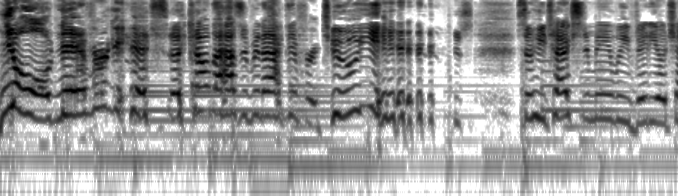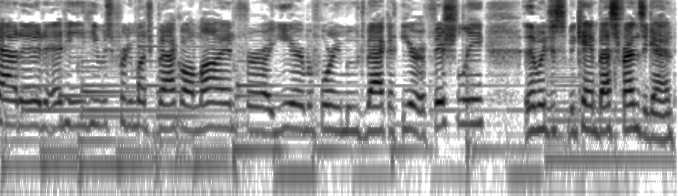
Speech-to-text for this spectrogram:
You'll never guess account that hasn't been active for two years. So he texted me, we video chatted, and he, he was pretty much back online for a year before he moved back here officially. And then we just became best friends again.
